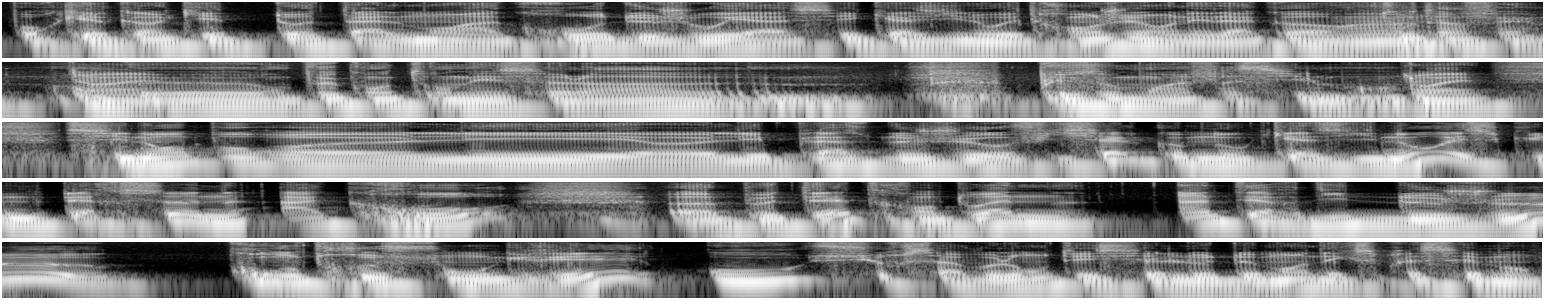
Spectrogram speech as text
pour quelqu'un qui est totalement accro de jouer à ces casinos étrangers, on est d'accord hein Tout à fait. On, ouais. peut, on, peut, contourner cela euh, plus ou moins facilement. Ouais. Sinon, pour euh, les, les places de jeu officielles comme nos casinos, est-ce qu'une personne accro peut être, Antoine, interdite de jeu contre son gré ou sur sa volonté si elle le demande expressément?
